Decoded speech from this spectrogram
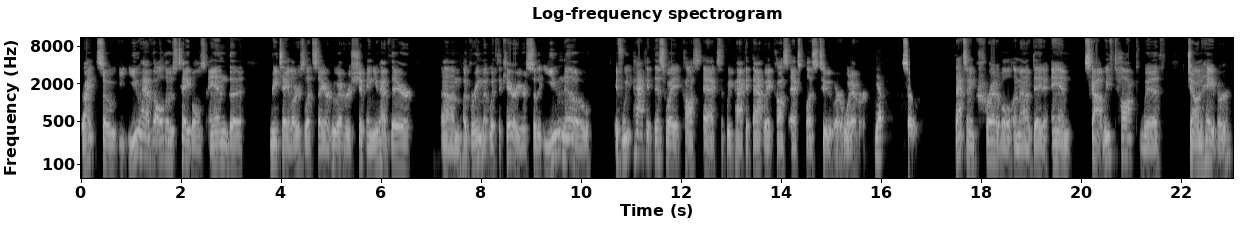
Right. So you have all those tables and the retailers, let's say, or whoever is shipping, you have their um, agreement with the carriers so that you know if we pack it this way, it costs X. If we pack it that way, it costs X plus two or whatever. Yep. So that's an incredible amount of data. And Scott, we've talked with John Haber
